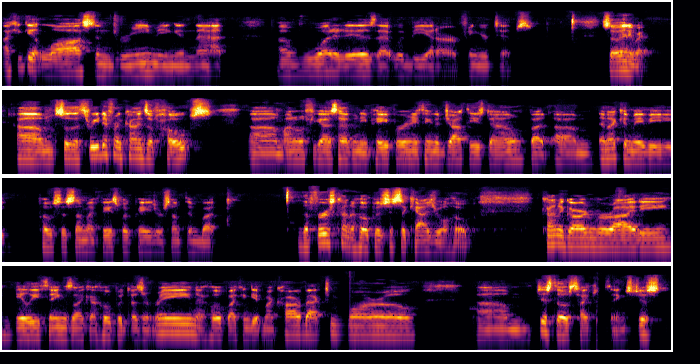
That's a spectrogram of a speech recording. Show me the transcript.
I could get lost in dreaming in that of what it is that would be at our fingertips. So anyway, um, so the three different kinds of hopes. Um, I don't know if you guys have any paper or anything to jot these down, but um, and I can maybe post this on my Facebook page or something. But the first kind of hope is just a casual hope, kind of garden variety, daily things like I hope it doesn't rain. I hope I can get my car back tomorrow. Um, just those types of things, just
